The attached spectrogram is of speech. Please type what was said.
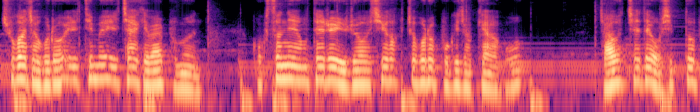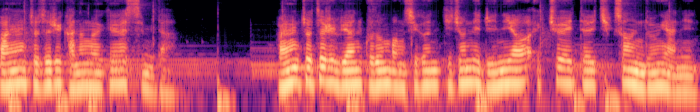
추가적으로 1팀의 1차 개발품은 곡선의 형태를 이루어 시각적으로 보기 좋게 하고 좌우 최대 50도 방향 조절이 가능하게 했습니다. 방향 조절을 위한 구동 방식은 기존의 리니어 액추에이터의 직선 운동이 아닌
